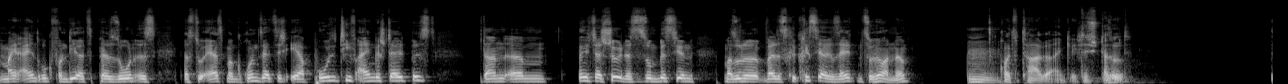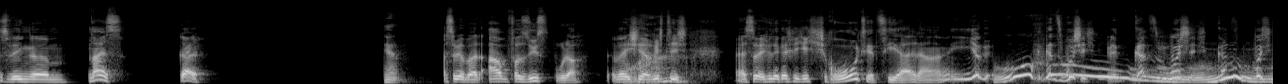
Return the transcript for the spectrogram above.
mein Eindruck von dir als Person ist, dass du erstmal grundsätzlich eher positiv eingestellt bist, dann ähm, finde ich das schön. Das ist so ein bisschen mal so eine, weil das kriegst du ja selten zu hören, ne? Mm. Heutzutage eigentlich. Das stimmt. Also, deswegen, ähm, nice. Geil. Ja. Hast du mir bald Abend versüßt, Bruder. Da wäre ich ja richtig, weißt du, ich bin ja richtig, richtig rot jetzt hier, Alter. Junge. Uh, ganz wuschig, ganz wuschig, ganz wuschig.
